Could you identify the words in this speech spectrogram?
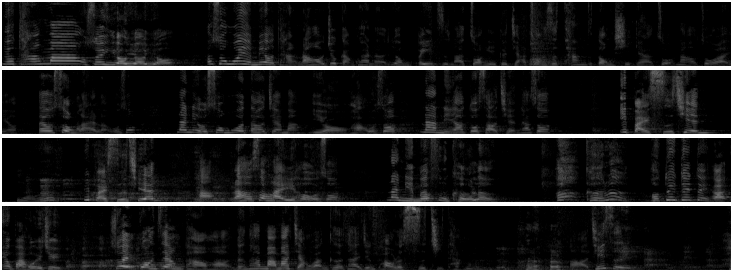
有糖吗？我说有有有。他说我也没有糖，然后我就赶快呢用杯子，然后装一个假装是糖的东西给他做，然后做完以后他又送来了。我说那你有送货到家吗？有哈。我说那你要多少钱？他说一百十千，嗯，一百十千，好。然后送来以后我说那你有没有付可乐？啊，可乐哦，对对对，啊，又跑回去，所以光这样跑哈，等他妈妈讲完课，他已经跑了十几趟了，啊，其实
